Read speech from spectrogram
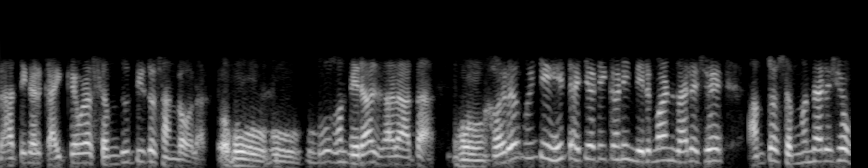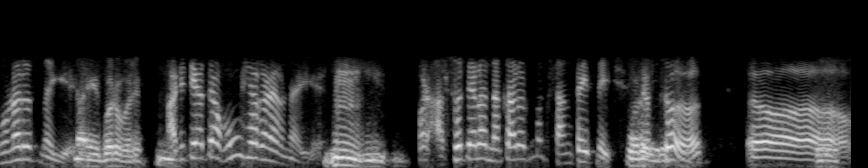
राहतेकर काही काही वेळा समजुतीचं सांगावं लागतं. हो हो हो. तो जो निराश झाला आता हो. खरं म्हणजे हे त्याच्या ठिकाणी निर्माण झाल्याशिवाय आमचा संबंध आल्याशिवाय होणारच नाहीये. नाही बरोबर आहे. आणि ते आता होऊ शकणार नाहीये. पण असं त्याला नकारात्मक सांगता येत नाही. अं,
